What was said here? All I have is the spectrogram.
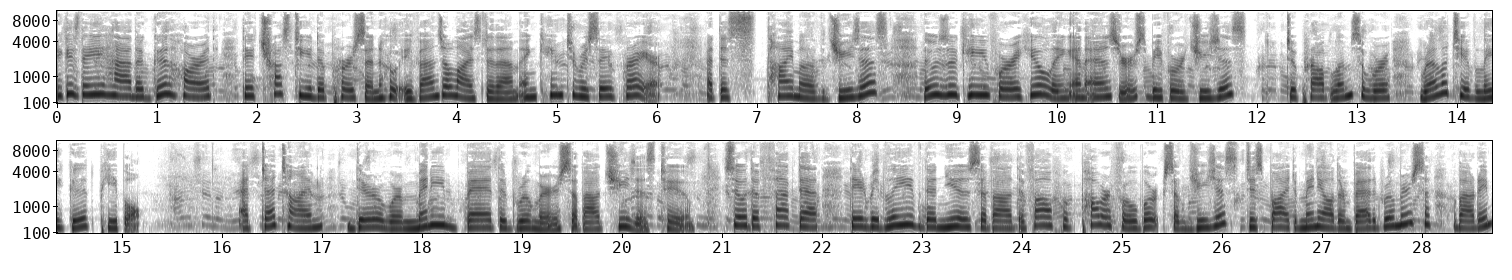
Because they had a good heart, they trusted the person who evangelized them and came to receive prayer. At this time of Jesus, those who came for healing and answers before Jesus to problems were relatively good people. At that time, there were many bad rumors about Jesus too. So the fact that they believed the news about the powerful works of Jesus, despite many other bad rumors about him,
